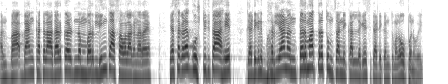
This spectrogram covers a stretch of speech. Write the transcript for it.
आणि बा बँक खात्याला आधार कार्ड नंबर लिंक असावा लागणार आहे. ह्या सगळ्या गोष्टी तिथं आहेत. त्या ठिकाणी भरल्यानंतर मात्र तुमचा निकाल लगेच त्या ठिकाणी तुम्हाला ओपन होईल.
